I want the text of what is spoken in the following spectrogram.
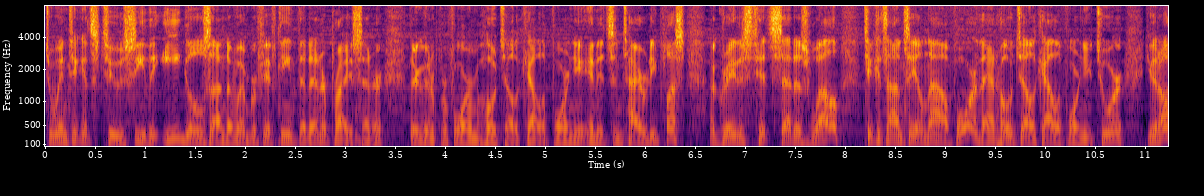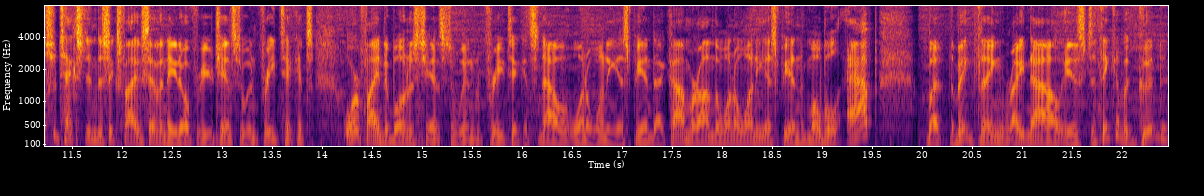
to win tickets to see the Eagles on November 15th at Enterprise Center. They're going to perform Hotel California in its entirety, plus a greatest hits set as well. Tickets on sale now for that Hotel California tour. You can also text into 65780 for your chance to win free tickets or find a bonus chance to win free tickets now at 101ESPN.com or on the 101 ESPN mobile app. But the big thing right now is to think of a good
